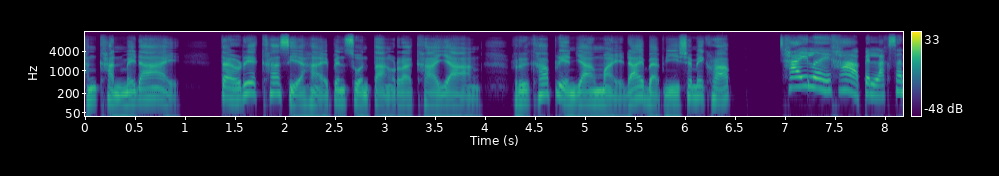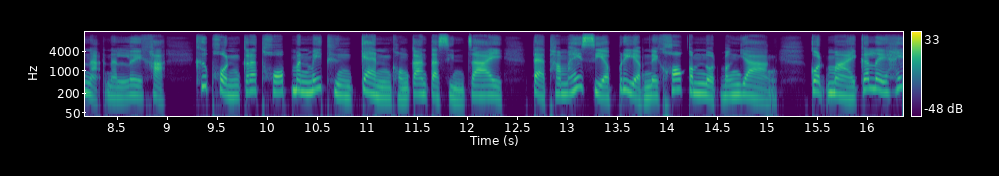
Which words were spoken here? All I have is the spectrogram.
ทั้งคันไม่ได้ แต่เรียกค่าเสียหายเป็นส่วนต่างราคายาง หรือค่าเปลี่ยนยางใหม่ได้แบบนี้ใช่ไหมครับ ใช่เลยค่ะ เป็นลักษณะนั้นเลยค่ะ คือผลกระทบมันไม่ถึงแก่นของการตัดสินใจ แต่ทำให้เสียเปรียบในข้อกำหนดบางอย่าง กฎหมายก็เลยให้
